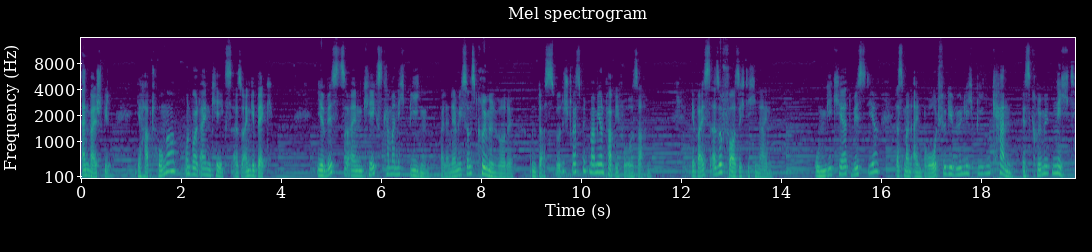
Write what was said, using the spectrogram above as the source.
Ein Beispiel. Ihr habt Hunger und wollt einen Keks, also ein Gebäck. Ihr wisst, so einen Keks kann man nicht biegen, weil er nämlich sonst krümeln würde. Und das würde Stress mit Mami und Papi verursachen. Ihr beißt also vorsichtig hinein. Umgekehrt wisst ihr, dass man ein Brot für gewöhnlich biegen kann, es krümelt nicht.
